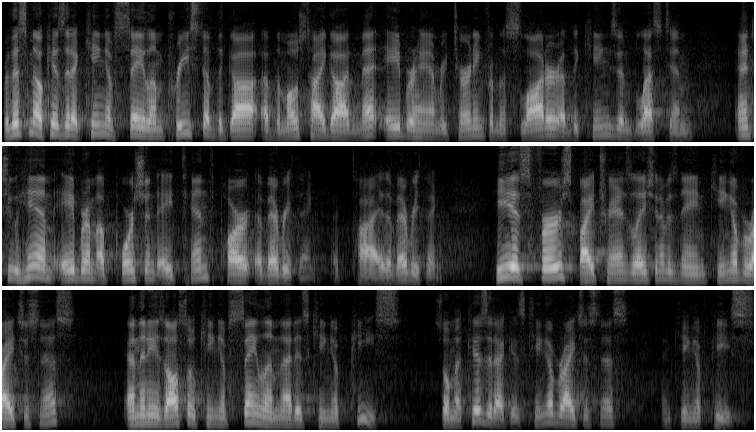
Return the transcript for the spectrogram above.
For this Melchizedek, king of Salem, priest of the, God, of the Most High God, met Abraham returning from the slaughter of the kings and blessed him. And to him, Abram apportioned a tenth part of everything, a tithe of everything. He is first, by translation of his name, king of righteousness, and then he is also king of Salem, that is, king of peace. So Melchizedek is king of righteousness and king of peace.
